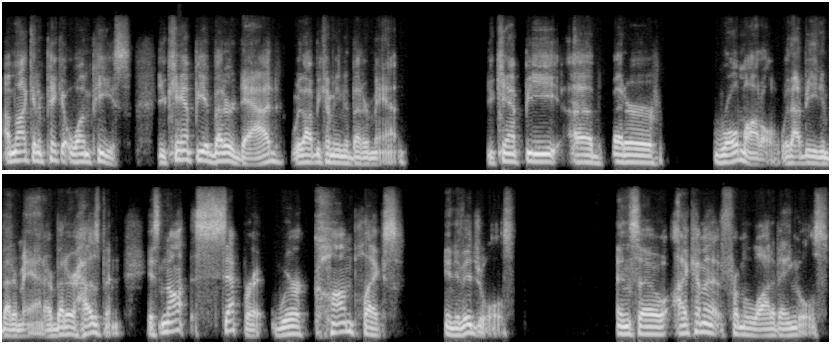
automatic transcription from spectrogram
I'm not going to pick at one piece. You can't be a better dad without becoming a better man. You can't be a better role model without being a better man or better husband. It's not separate. We're complex individuals. And so I come at it from a lot of angles.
